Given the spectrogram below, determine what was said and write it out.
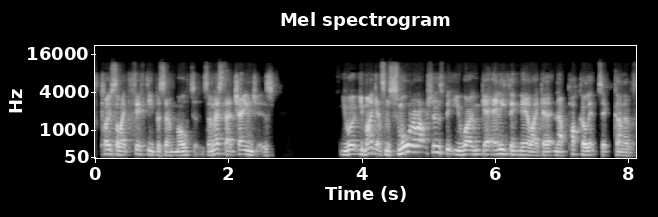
close to like 50% molten. So unless that changes, you you might get some small eruptions, but you won't get anything near like a, an apocalyptic kind of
